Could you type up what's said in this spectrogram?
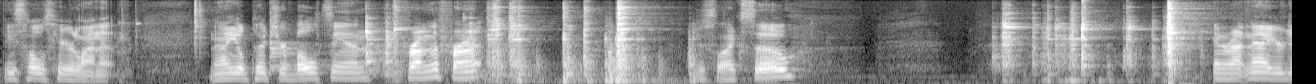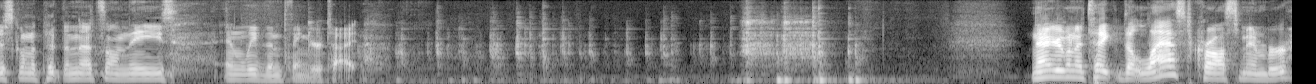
these holes here line up. Now you'll put your bolts in from the front, just like so. And right now you're just going to put the nuts on these and leave them finger tight. Now you're going to take the last cross member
